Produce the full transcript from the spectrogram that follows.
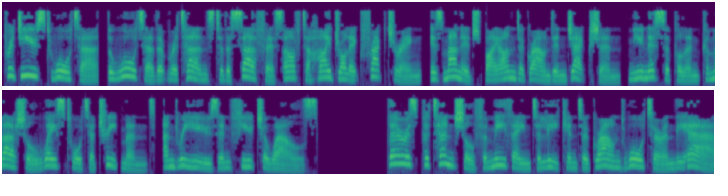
Produced water, the water that returns to the surface after hydraulic fracturing, is managed by underground injection, municipal and commercial wastewater treatment, and reuse in future wells. There is potential for methane to leak into groundwater and the air,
